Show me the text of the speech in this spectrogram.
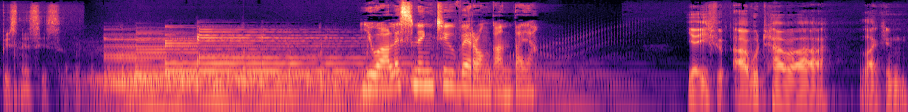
businesses. You are listening to Veronkantaja. Yeah, if you, I would have a like an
